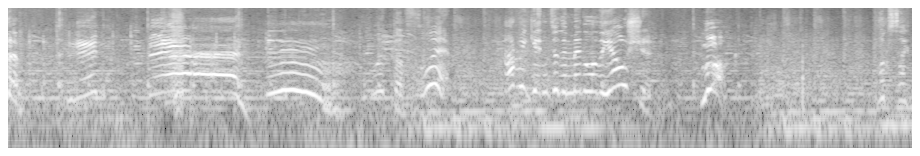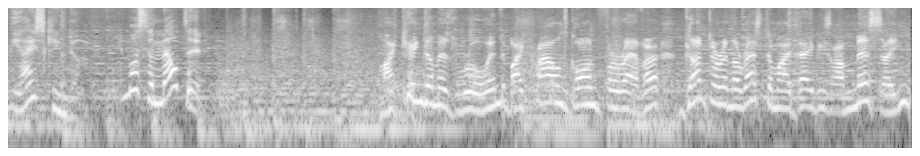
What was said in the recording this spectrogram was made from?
the... What the flip? How'd we get into the middle of the ocean? Look! Looks like the Ice Kingdom. It must have melted. My kingdom is ruined, my crown's gone forever, Gunter and the rest of my babies are missing.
